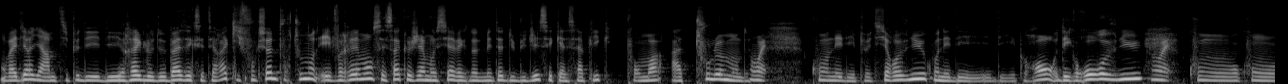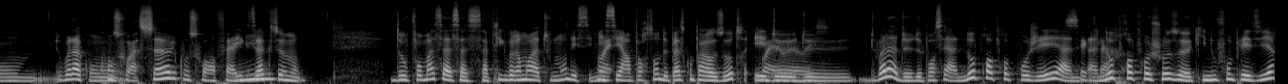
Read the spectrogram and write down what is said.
on va dire, il y a un petit peu des, des règles de base, etc., qui fonctionnent pour tout le monde. Et vraiment, c'est ça que j'aime aussi avec notre méthode du budget, c'est qu'elle s'applique pour moi à tout le monde. Ouais. Qu'on ait des petits revenus, qu'on ait des, des grands, des gros revenus, Ouais. qu'on, qu'on, voilà, qu'on, Qu'on soit seul, qu'on soit en famille. Exactement. Donc pour moi, ça, ça, s'applique vraiment à tout le monde et c'est, mais Ouais. c'est important de ne pas se comparer aux autres et Ouais, de, ouais, de- voilà, de, de penser à nos propres projets, à, nos propres choses euh, qui nous font plaisir.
